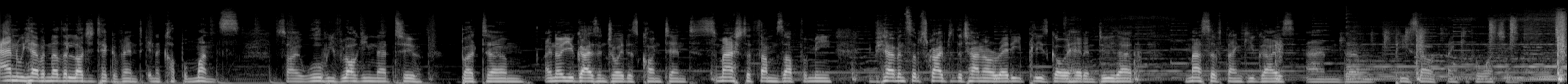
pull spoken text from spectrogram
and we have another Logitech event in a couple months. So I will be vlogging that too. But um, I know you guys enjoy this content. Smash the thumbs up for me. If you haven't subscribed to the channel already, please go ahead and do that. Massive thank you guys, and um, peace out. Thank you for watching.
